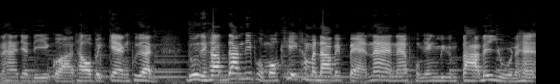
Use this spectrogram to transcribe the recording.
นะฮะจะดีกว่าถ้าเอาไปแกล้งเพื่อน ดูสิครับด้านที่ผมเอาเค้กธรรมดาไปแปะหน้านะ ผมยังลืมตาได้อยู่นะฮะ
